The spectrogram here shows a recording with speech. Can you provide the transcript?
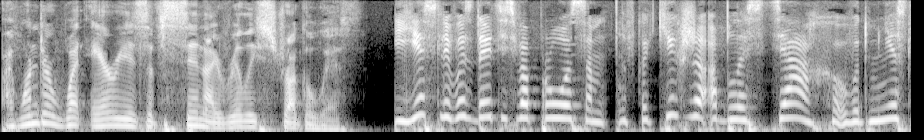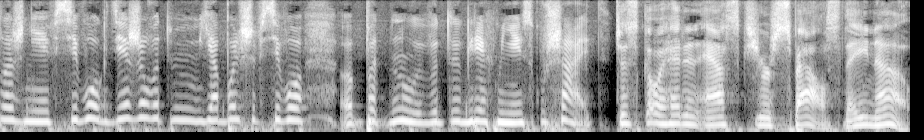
I wonder what areas of sin I really struggle with. И если вы задаетесь вопросом, в каких же областях вот мне сложнее всего, где же вот я больше всего, э, ну, вот грех меня искушает, Just go ahead and ask your spouse. They know.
